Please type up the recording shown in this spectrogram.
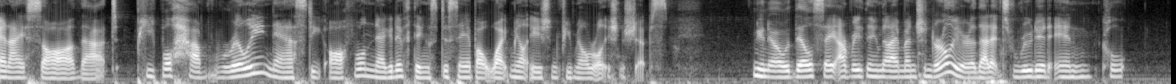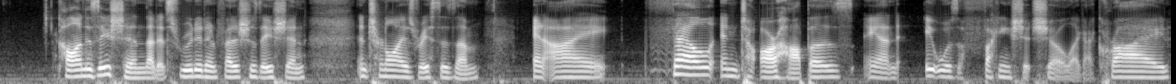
and I saw that people have really nasty, awful, negative things to say about white male, Asian female relationships you know, they'll say everything that I mentioned earlier that it's rooted in col- colonization, that it's rooted in fetishization, internalized racism. And I fell into R-HAPAs and it was a fucking shit show. Like, I cried,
